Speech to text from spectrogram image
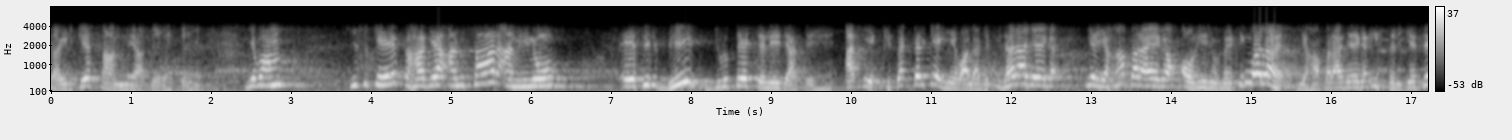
साइड के सामने आते रहते हैं। हम इसके कहा गया अनुसार अमीनो एसिड भी जुड़ते चले जाते हैं। अब एक खिसक करके ये वाला जब इधर आ जाएगा, ये यहाँ पर आएगा और ये जो वेटिंग वाला है, यहाँ पर आ जाएगा। इस तरीके से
